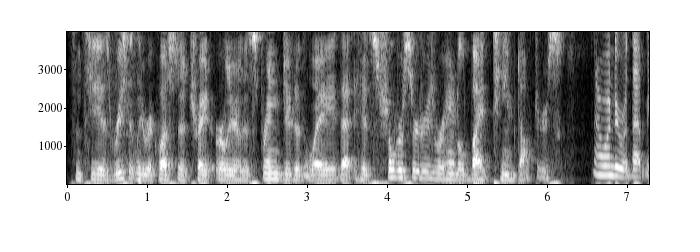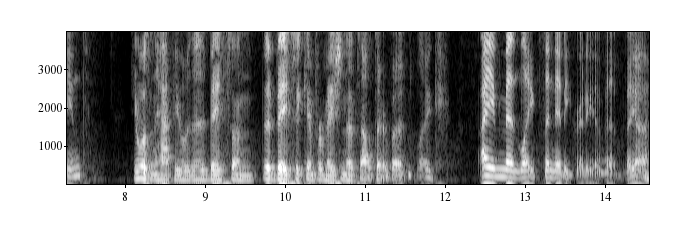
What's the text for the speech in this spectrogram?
since he has recently requested a trade earlier this spring due to the way that his shoulder surgeries were handled by team doctors. I wonder what that means. He wasn't happy with it based on the basic information that's out there, but like. I meant like the nitty gritty of it, but yeah.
